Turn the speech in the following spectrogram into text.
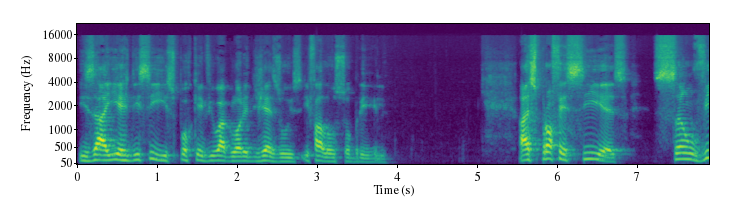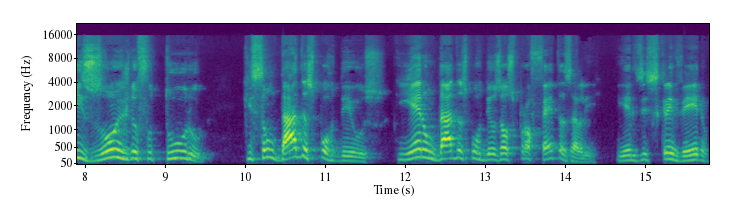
Isaías disse isso porque viu a glória de Jesus e falou sobre ele. As profecias são visões do futuro que são dadas por Deus, que eram dadas por Deus aos profetas ali. E eles escreveram.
